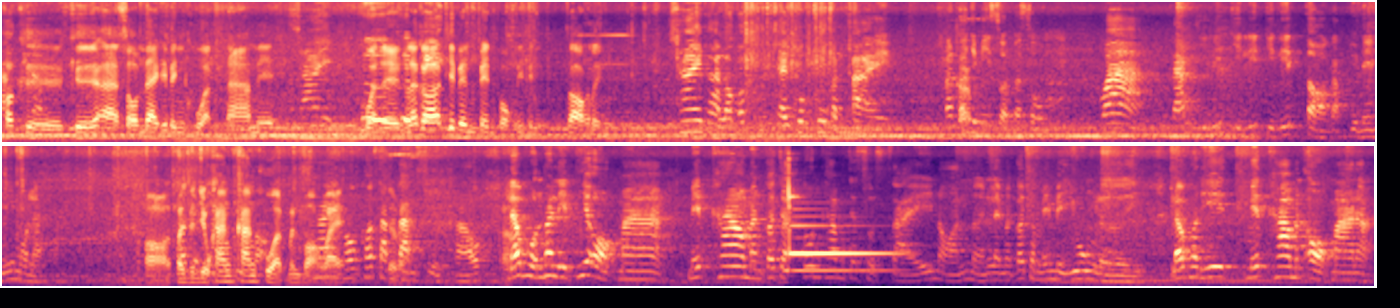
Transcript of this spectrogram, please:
ก็คือคืออ่าโสมแดงที่เป็นขวดน้ำนี่ใช่ขวดหนึ่งคือแล้วก็คือที่เป็นเป็นผงที่เป็นซองหนึ่ง ใช่ค่ะ เราก็ใช้ควบคู่กันไป มันครัก็บจะมีส่วนผสมว่าน้ำกี่ลิตรกี่ลิตรกี่ลิตรต่อกับอยู่ในนี้หมดแหละค่ะอ๋อมันจะอยู่ข้างข้างขวดมันบอกไว้ใช่เขาเขาตามใช่ไหมตามสูตรเขาครับแล้วผลผลิตที่ออกมาเม็ดข้าวมันก็จะต้น หนอนเหมือนอะไรมันก็จะไม่ไปยุ่งเลย แล้วพอดีเม็ดข้าวมันออกมาน่ะ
